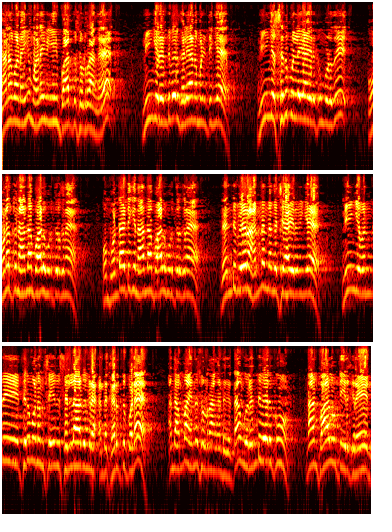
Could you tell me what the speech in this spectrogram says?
கணவனையும் மனைவியையும் பார்த்து சொல்றாங்க நீங்க ரெண்டு பேரும் கல்யாணம் பண்ணிட்டீங்க. நீங்க சிறு பிள்ளையா இருக்கும் பொழுது உனக்கு நான் தான் பால் கொடுத்துருக்கிறேன். உன் பொண்டாட்டிக்கு நான் தான் பால் கொடுத்துருக்கிறேன். ரெண்டு பேரும் அண்ணன் தங்கச்சி ஆயிருவீங்க. நீங்க வந்து திருமணம் செய்து செல்லாதுங்கிற அந்த கருத்துப்பட அந்த அம்மா என்ன சொல்றாங்கன்னு கேட்டா உங்க ரெண்டு பேருக்கும் நான் பால் ஊட்டி இருக்கிறேன்.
